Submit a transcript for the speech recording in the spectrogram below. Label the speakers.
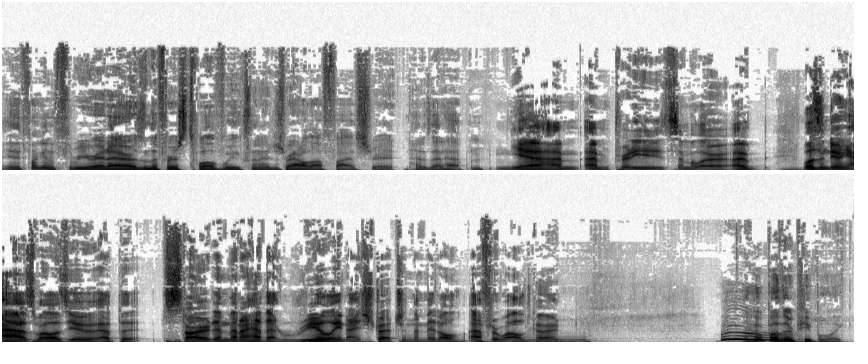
Speaker 1: I had fucking three red arrows in the first twelve weeks, and I just rattled off five straight. How does that happen?
Speaker 2: Yeah, I'm I'm pretty similar. I wasn't doing as well as you at the start, and then I had that really nice stretch in the middle after wild card.
Speaker 1: I hope other people like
